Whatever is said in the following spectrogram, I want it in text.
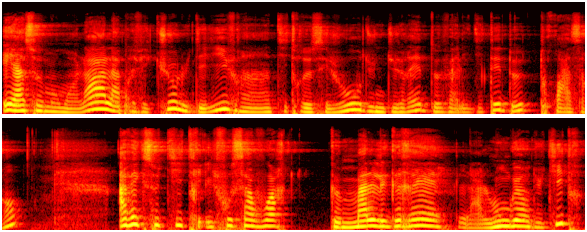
et à ce moment-là, la préfecture lui délivre un titre de séjour d'une durée de validité de 3 ans. Avec ce titre, il faut savoir que malgré la longueur du titre,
